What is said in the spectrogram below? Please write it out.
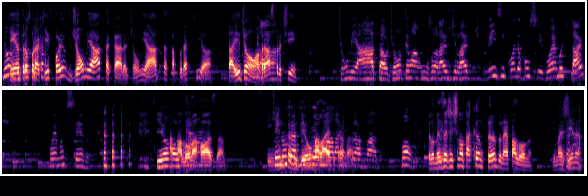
Não, Quem entrou por aqui foi o John Miata, cara. John Miata tá por aqui, ó. Tá aí, John. Um Ah. abraço pra ti. John Miata, o John tem uma- uns horários de live que de vez em quando eu consigo. Ou é muito tarde, ou é muito cedo. e eu A falo, Paloma "Cara, Rosa. Quem, Quem nunca, viveu uma live, travada? travada? Bom, Pelo menos a gente não tá cantando, né, Paloma? Imagina.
